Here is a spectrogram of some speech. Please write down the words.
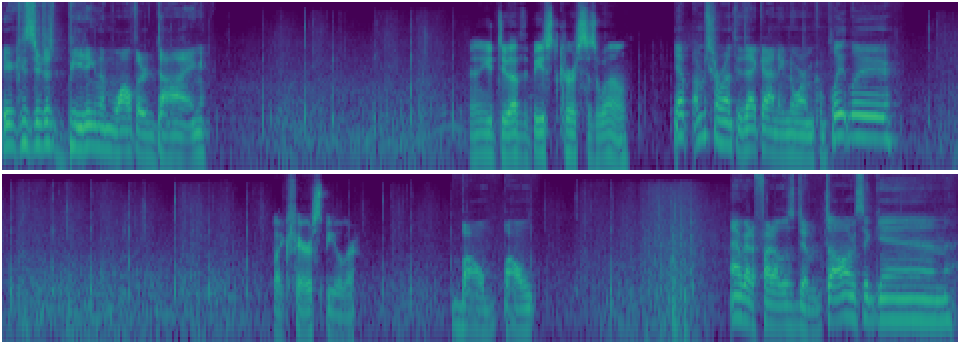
Because you're just beating them while they're dying. And you do have the beast curse as well. Yep, I'm just gonna run through that guy and ignore him completely. Like Ferris Bueller. Boom, boom. Now I've got to fight all those dumb dogs again.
